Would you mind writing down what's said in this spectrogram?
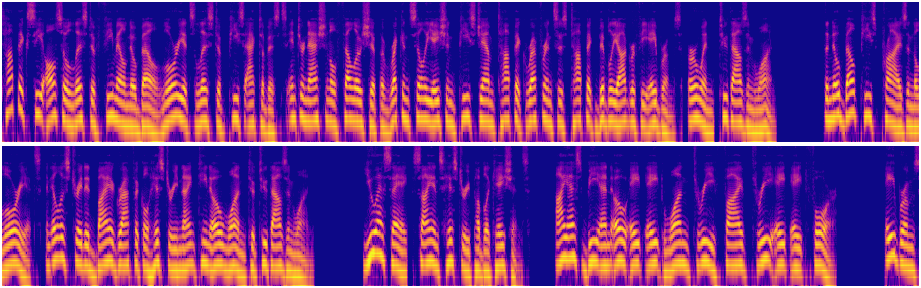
Topic see also List of female Nobel laureates List of peace activists International Fellowship of Reconciliation PeaceJam topic References topic Bibliography Abrams, Irwin 2001. The Nobel Peace Prize and the Laureates, An Illustrated Biographical History 1901–2001. USA, Science History Publications. ISBN 0881353884. Abrams,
